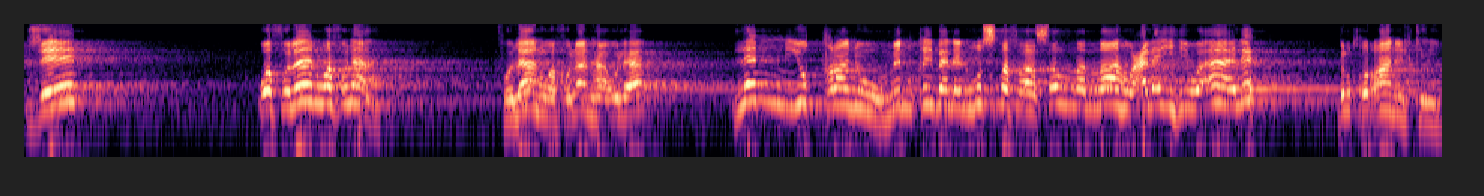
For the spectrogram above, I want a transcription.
زيد وفلان وفلان. فلان وفلان هؤلاء لم يقرنوا من قبل المصطفى صلى الله عليه وآله بالقرآن الكريم.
